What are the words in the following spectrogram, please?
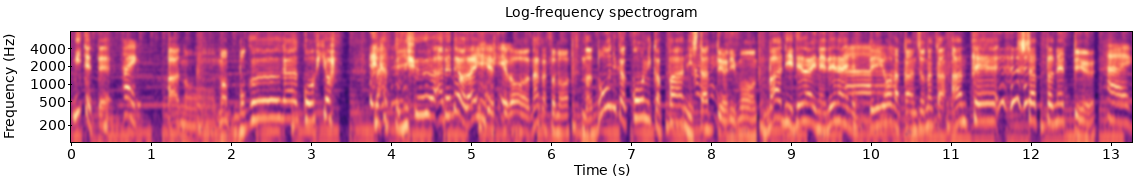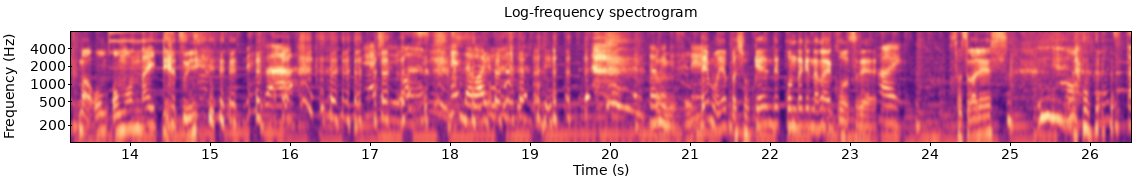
見ててはい。あの、まあ、僕がこうひょなんていうあれではないんですけど なんかそのなどうにかこうにかパーにしたっていうよりも、バーディー出ないね出ないねっていうような感じのなんか安定しちゃったねっていうはい。まあおおもんないってやつに。でもやっぱ初見でこんだけ長いコースではいさすがです。ちょっと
